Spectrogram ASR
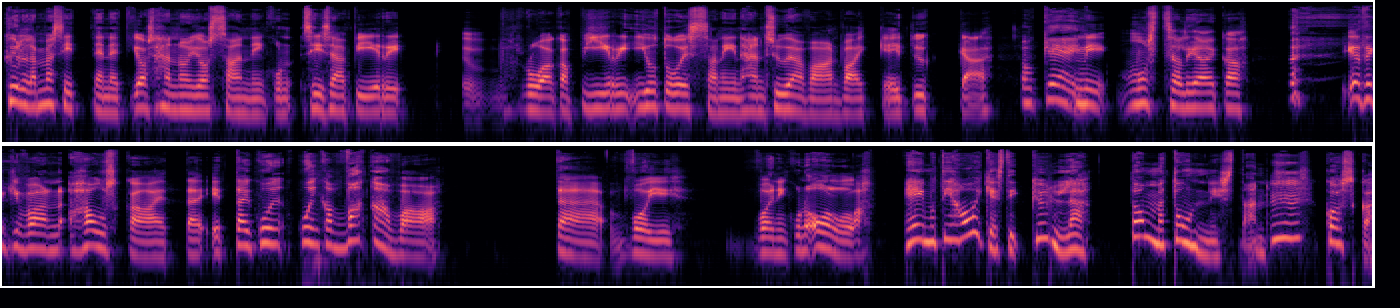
kyllä mä sitten, että jos hän on jossain niin kuin sisäpiiri, ruokapiiri jutuissa, niin hän syö vaan vaikkei tykkää. Okei. Niin musta se oli aika jotenkin vaan hauskaa, että, et, tai kuin, kuinka vakavaa tämä voi, voi niin kuin olla. Hei, mutta ihan oikeasti, kyllä, ton mä tunnistan, Mm. koska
